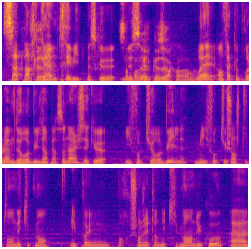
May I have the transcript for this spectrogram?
Ça part quand même très vite parce que Ça prend quelques heures quand même. hein. Ouais, en fait, le problème de rebuild d'un personnage, c'est que il faut que tu rebuild, mais il faut que tu changes tout ton équipement. Et pour, pour changer ton équipement, du coup, euh,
